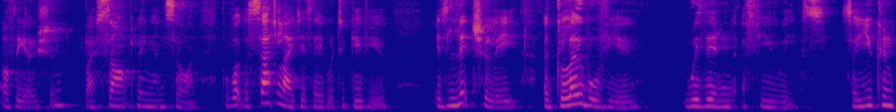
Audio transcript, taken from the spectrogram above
of the ocean by sampling and so on. But what the satellite is able to give you is literally a global view within a few weeks. So you can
